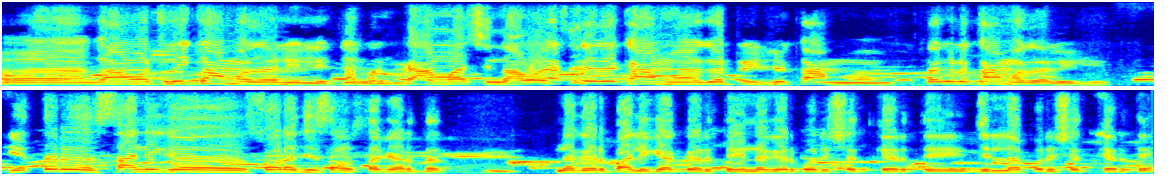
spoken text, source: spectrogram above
अं, गावात लय कामं झालेली आहेत. आपण कामाची नावाचं रस्त्याचे काम गटरीचे काम सगळं कामं झालेली हे तर स्थानिक अ, स्वराज्य संस्था करतात. नगरपालिका करते नगर परिषद करते जिल्हा परिषद करते.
